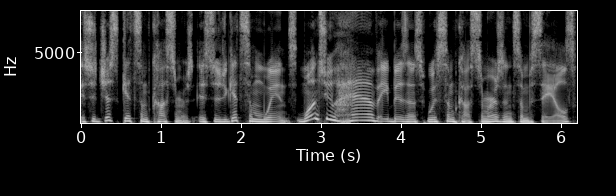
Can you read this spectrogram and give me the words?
is to just get some customers, is to get some wins. Once you have a business with some customers and some sales,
